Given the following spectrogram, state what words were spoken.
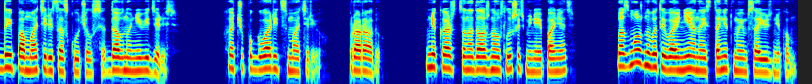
Да и по матери соскучился, давно не виделись. Хочу поговорить с матерью. Про Раду. Мне кажется, она должна услышать меня и понять. Возможно, в этой войне она и станет моим союзником.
